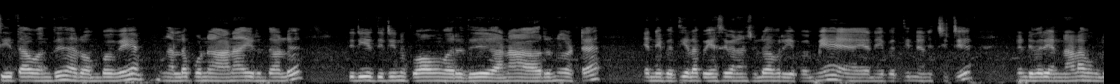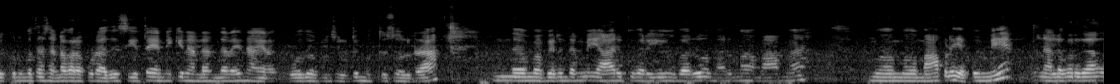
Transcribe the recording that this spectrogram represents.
சீதா வந்து ரொம்பவே நல்ல பொண்ணு. ஆனால் இருந்தாலும் திடீர் திடீர்னு கோபம் வருது. ஆனால் அருணுகிட்ட என்னை பற்றி எல்லாம் பேச வேணாம்னு சொல்லி. அவர் எப்போவுமே என்னை பற்றி நினச்சிட்டு ரெண்டு பேரும் என்னால் அவங்களுக்கு குடும்பத்தில் சண்டை வரக்கூடாது. சீதா என்றைக்கு நல்லா இருந்தாலே நான் எனக்கு போதும் அப்படின்னு சொல்லிட்டு முத்து சொல்கிறா இந்த பெருந்தன்மை யாருக்கு வரையும் வரும்? மரும மாமன் மாப்பிள்ளை எப்போவுமே நல்லவர் தான்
